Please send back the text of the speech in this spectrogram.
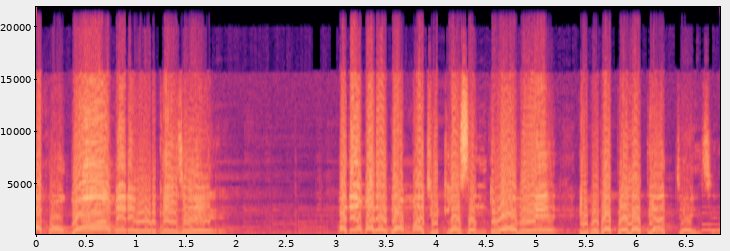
આખું ગામ એને ઓળખે છે. અને અમારા ગામમાં જેટલા સંતો આવે, એ બધા પહેલા ત્યાં જ જાય છે.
